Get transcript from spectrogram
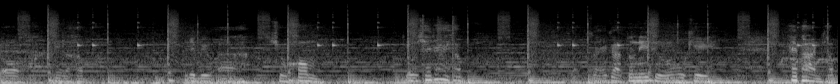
ก็นี่แหละครับ WR s h o w c o m ถือว่าใช้ได้ครับ สายอากาศตัวนี้ถือว่าโอเค ให้ผ่านครับ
